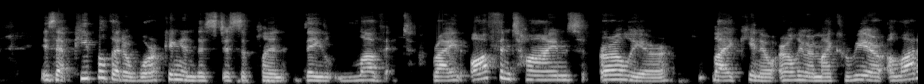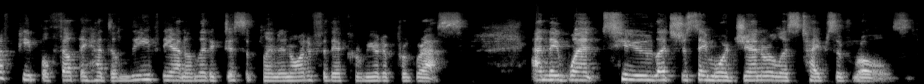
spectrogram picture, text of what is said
is that people that are working in this discipline they love it right? Oftentimes earlier like you know earlier in my career a lot of people felt they had to leave the analytic discipline in order for their career to progress. And they went to let's just say more generalist types of roles.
